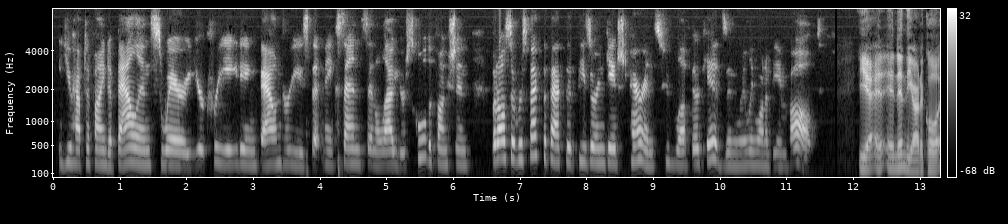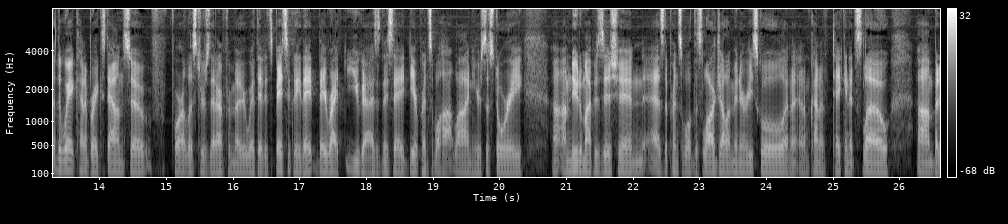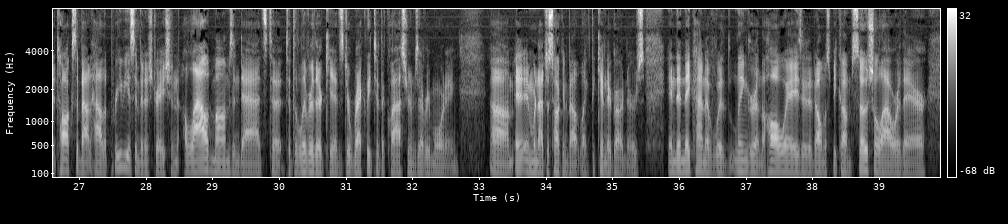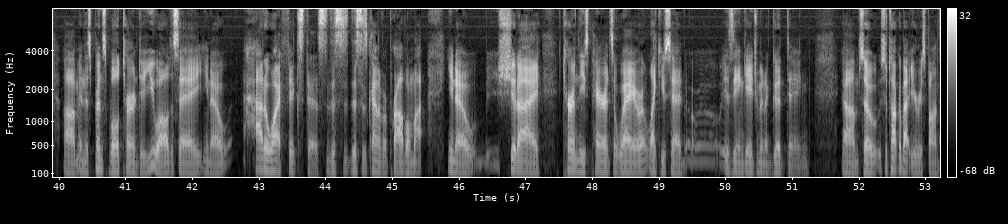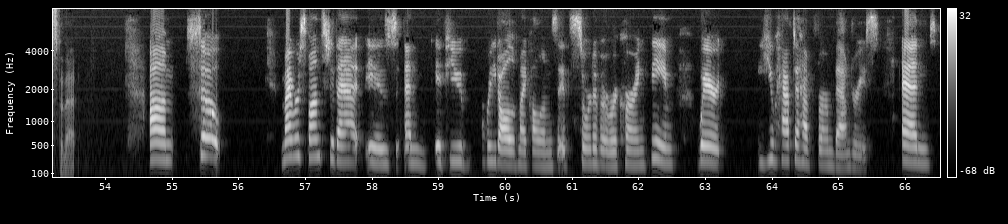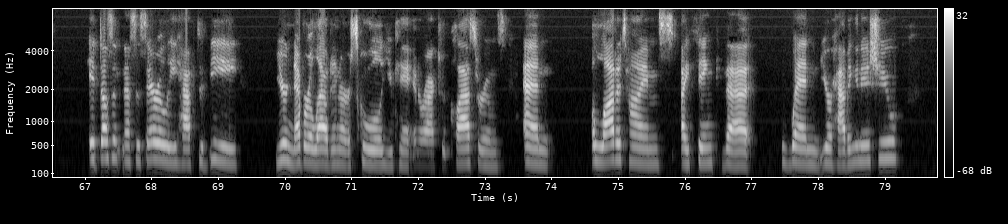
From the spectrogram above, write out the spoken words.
you have to find a balance where you're creating boundaries that make sense and allow your school to function but also respect the fact that these are engaged parents who love their kids and really want to be involved. Yeah, and in the article, the way it kind of breaks down, so for our listeners that aren't familiar with it, it's basically they, they write you guys and they say, Dear Principal Hotline, here's the story. Uh, I'm new to my position as the principal of this large elementary school, and, and I'm kind of taking it slow. Um, but it talks about how the previous administration allowed moms and dads to, to deliver their kids directly to the classrooms every morning. Um, and, and, we're not just talking about like the kindergartners. And then they kind of would linger in the hallways, and it had almost become social hour there. Um, and this principal turned to you all to say, you know, how do I fix this? This is this is kind of a problem. I, you know, should I turn these parents away, or like you said, is the engagement a good thing? Um, so so talk about your response to that. Um, so my response to that is, and if you read all of my columns, it's sort of a recurring theme where you have to have firm boundaries. And it doesn't necessarily have to be you're never allowed in our school, you can't interact with classrooms. And a lot of times, I think that when you're having an issue,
